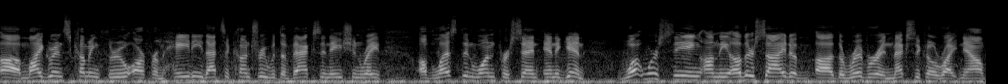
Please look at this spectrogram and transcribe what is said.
uh, migrants coming through are from Haiti. That's a country with a vaccination rate of less than 1%. And again, what we're seeing on the other side of uh, the river in Mexico right now,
